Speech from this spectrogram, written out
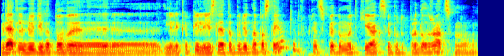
вряд ли люди готовы э, или копили. Если это будет на постоянке, то, в принципе, я думаю, такие акции будут продолжаться, но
